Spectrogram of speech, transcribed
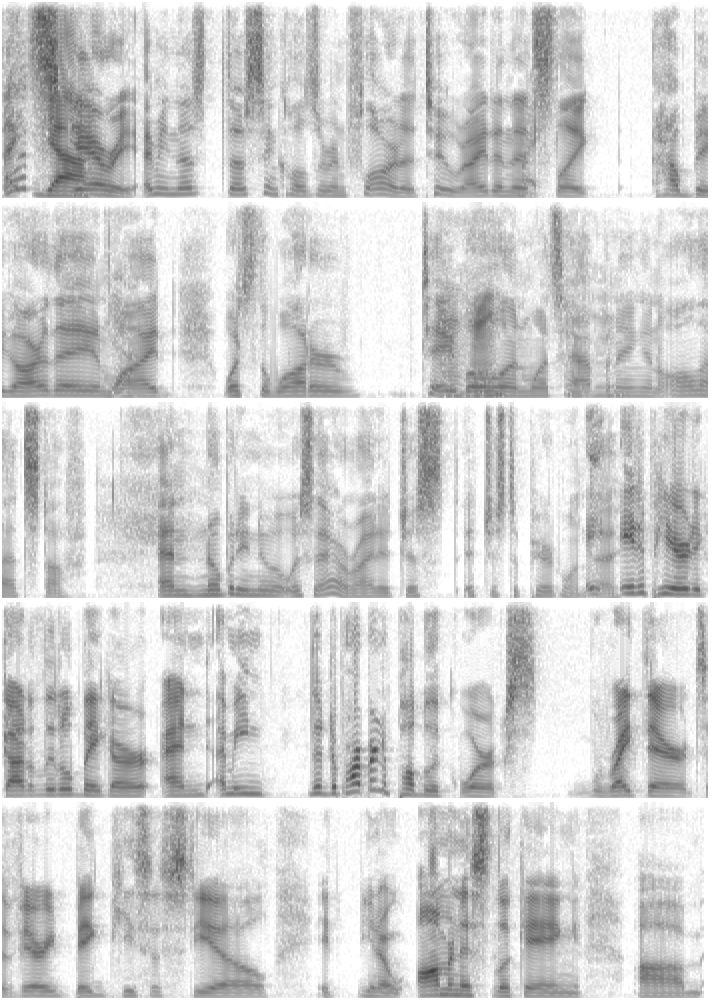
I- that's yeah. scary. I mean, those those sinkholes are in Florida too, right? And it's like, how big are they, and Yeah. wide? What's the water table, Mhm. and what's happening, and all that stuff. And nobody knew it was there, right? It just it just appeared one day. It, it appeared it got a little bigger, and I mean, the Department of Public Works, right there, it's a very big piece of steel. It you know ominous looking, um,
